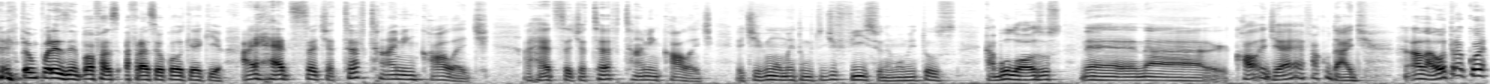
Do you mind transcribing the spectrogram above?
Então, por exemplo, a, frase que eu coloquei aqui, I had such a tough time in college. I had such a tough time in college. Eu tive um momento muito difícil, né? momentos cabulosos né? na... College é faculdade. Olha lá, outra coisa.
